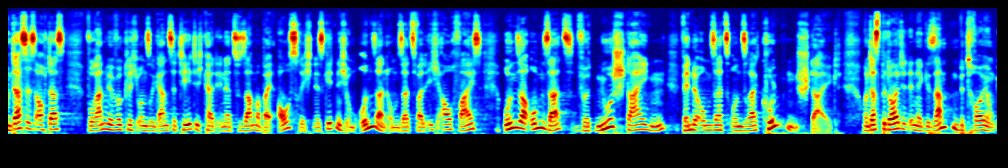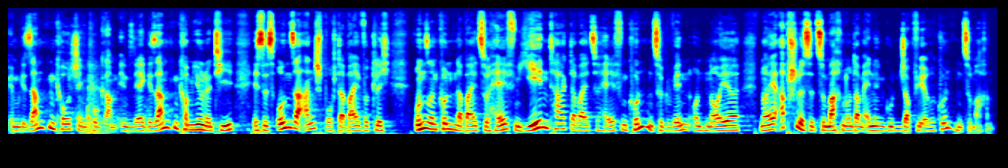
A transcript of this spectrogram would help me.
Und das ist auch das, woran wir wirklich unsere ganze Tätigkeit in der Zusammenarbeit ausrichten. Es geht nicht um unseren Umsatz, weil ich auch weiß, unser Umsatz wird nur steigen, wenn der Umsatz unserer Kunden steigt. Und das bedeutet, in der gesamten Betreuung, im gesamten Coaching-Programm, in der gesamten Community ist es unser Anspruch dabei, wirklich unseren Kunden dabei zu helfen, jeden Tag dabei zu helfen, Kunden zu gewinnen und neue, neue Abschlüsse zu machen und am Ende einen guten Job für ihre Kunden zu machen.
